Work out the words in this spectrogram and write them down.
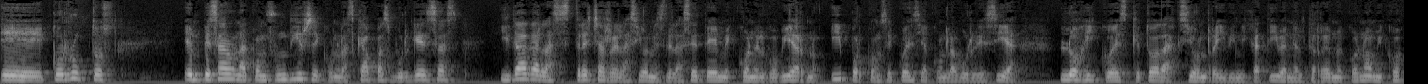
eh, corruptos, empezaron a confundirse con las capas burguesas y dadas las estrechas relaciones de la CTM con el gobierno y por consecuencia con la burguesía, lógico es que toda acción reivindicativa en el terreno económico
